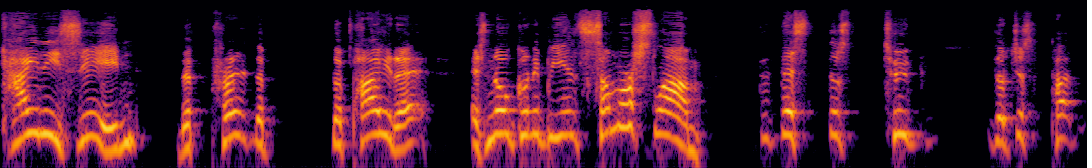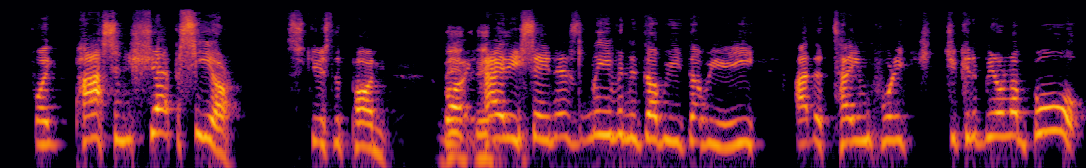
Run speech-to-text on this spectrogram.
Kairi Sane, the pri- the the pirate, is not going to be at SummerSlam. This there's two. They're just pa- like passing ships here. Excuse the pun. But They- they- Kairi Sane is leaving the WWE at the time where he, he could have been on a boat.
